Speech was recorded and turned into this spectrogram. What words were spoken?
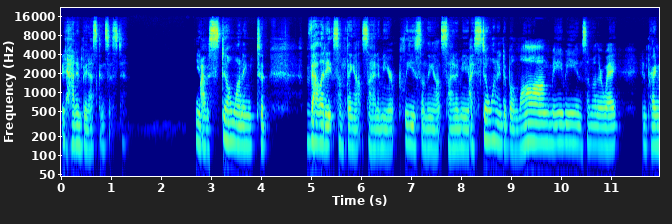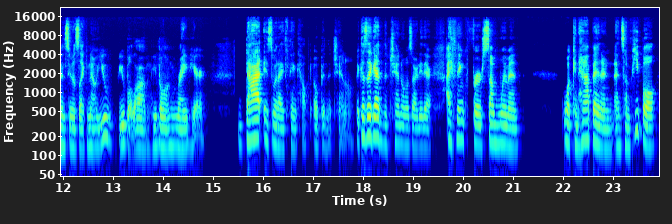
it hadn't been as consistent. You know, I was still wanting to validate something outside of me or please something outside of me. I still wanted to belong maybe in some other way. And pregnancy was like, no, you you belong. You belong right here that is what I think helped open the channel because again the channel was already there. I think for some women what can happen and and some people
